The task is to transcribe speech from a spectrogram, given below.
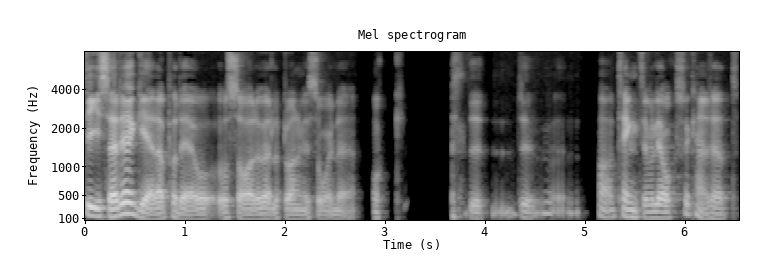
Disa reagerade på det och, och, sa det väldigt bra när vi såg det. Och det, det ja, tänkte väl jag också kanske att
